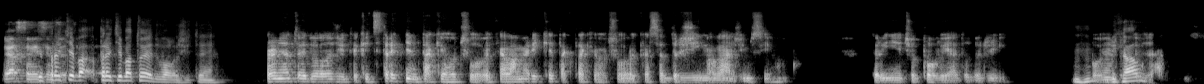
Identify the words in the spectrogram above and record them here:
Ja si myslím, Pre že teba, pre teba to je dôležité. Pre mňa to je dôležité. Keď stretnem takého človeka v Amerike, tak takého človeka sa držím a vážim si ho. Ktorý niečo povie a dodrží. Mhm. Poviem, Michal? že to je závisť.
